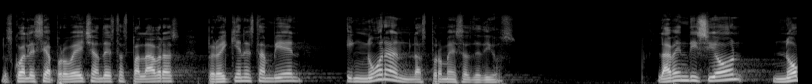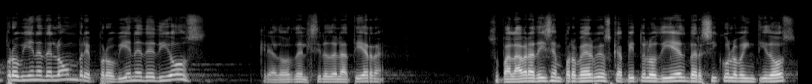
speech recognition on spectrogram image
los cuales se aprovechan de estas palabras, pero hay quienes también ignoran las promesas de Dios. La bendición no proviene del hombre, proviene de Dios, creador del cielo y de la tierra. Su palabra dice en Proverbios capítulo 10, versículo 22,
